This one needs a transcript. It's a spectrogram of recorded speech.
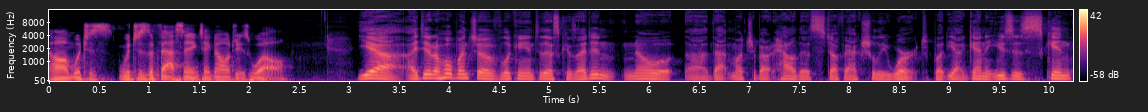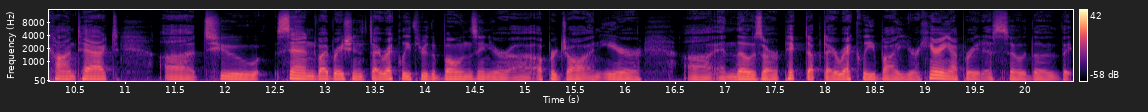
um, which is which is a fascinating technology as well. Yeah, I did a whole bunch of looking into this because I didn't know uh, that much about how this stuff actually worked. But yeah, again, it uses skin contact uh, to send vibrations directly through the bones in your uh, upper jaw and ear, uh, and those are picked up directly by your hearing apparatus. So the the,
